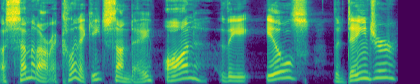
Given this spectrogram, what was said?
a seminar, a clinic each Sunday on the ills, the danger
